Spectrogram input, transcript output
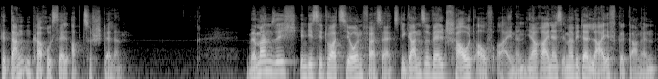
Gedankenkarussell abzustellen. Wenn man sich in die Situation versetzt, die ganze Welt schaut auf einen, ja, Rainer ist immer wieder live gegangen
